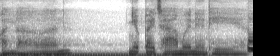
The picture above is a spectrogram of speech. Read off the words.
คันบอกกันดาวันเงียบไปช้าเหมือนเนที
